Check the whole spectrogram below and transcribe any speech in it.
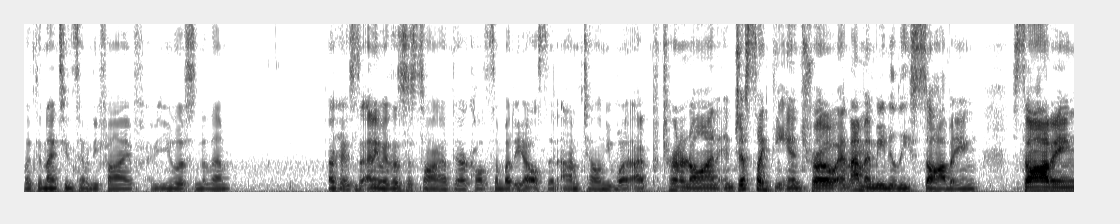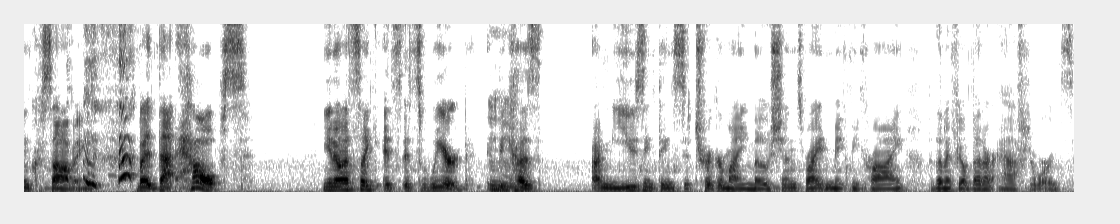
Like the 1975. Have you listened to them? Okay, so anyway, there's a song out there called Somebody Else, and I'm telling you what, I turn it on, and just like the intro, and I'm immediately sobbing, sobbing, sobbing. but that helps. You know, it's like, it's, it's weird because I'm using things to trigger my emotions, right, and make me cry, but then I feel better afterwards.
